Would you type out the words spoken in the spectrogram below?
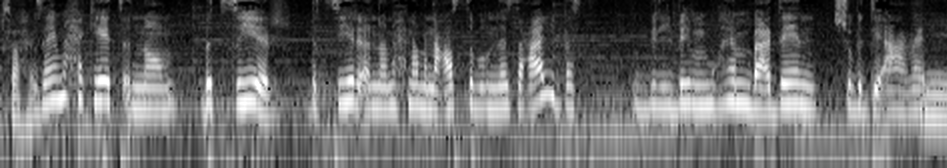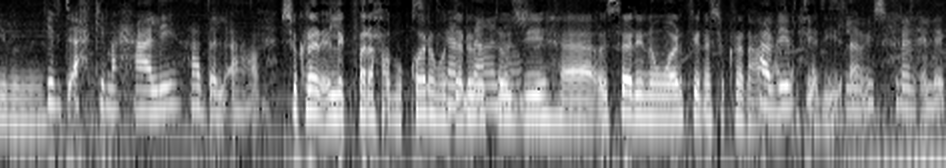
صحيح. زي ما حكيت إنه بتصير بتصير إنه نحن بنعصب وبنزعل بس بال- المهم بعدين شو بدي أعمل؟ 100% كيف بدي أحكي مع حالي؟ هذا الأهم. شكرا لك فرح قرة شكراً مدرب. التوجيه آه، أسري نورتينا. شكرا على هذا حبيبتي الحديث. تسلمي. شكرا لك.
